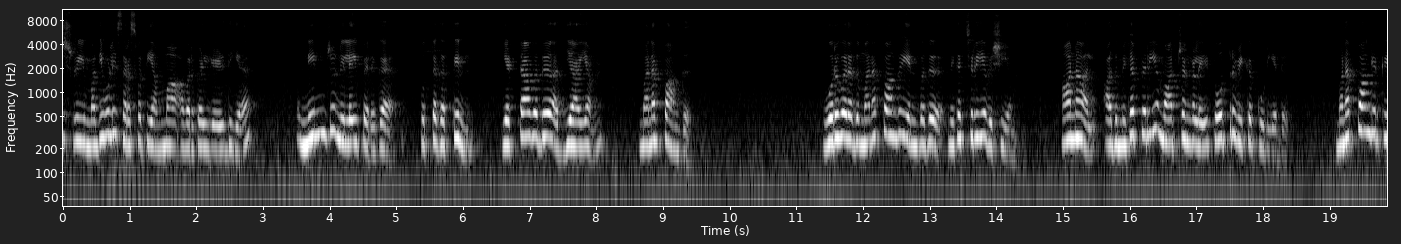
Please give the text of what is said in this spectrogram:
ஸ்ரீ மதிவொளி சரஸ்வதி அம்மா அவர்கள் எழுதிய நின்று நிலை பெறுக புத்தகத்தின் எட்டாவது அத்தியாயம் மனப்பாங்கு. ஒருவரது மனப்பாங்கு என்பது மிகச்சிறிய விஷயம். ஆனால் அது மிகப்பெரிய மாற்றங்களை தோற்றுவிக்கக்கூடியது. மனப்பாங்கிற்கு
